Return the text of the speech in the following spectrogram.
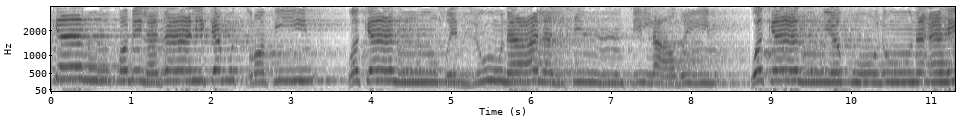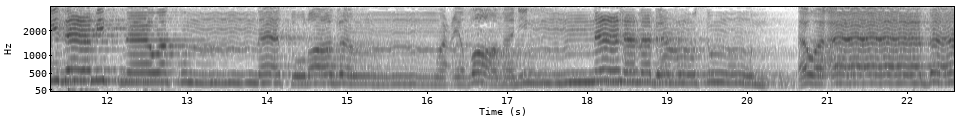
كانوا قبل ذلك مترفين وكانوا يصدون على الحنث العظيم وكانوا يقولون أهذا متنا وكنا ترابا وعظاما إنا لمبعوثون أو آباؤنا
